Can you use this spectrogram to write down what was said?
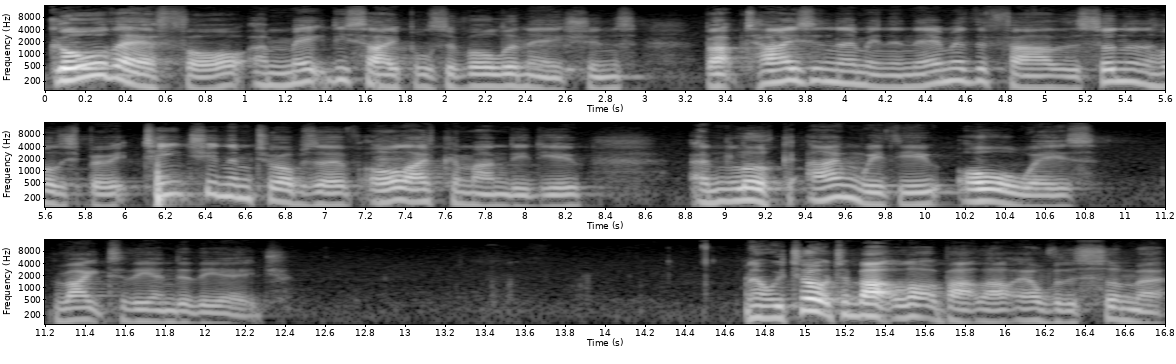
Go therefore and make disciples of all the nations, baptizing them in the name of the Father, the Son, and the Holy Spirit, teaching them to observe all I've commanded you. And look, I'm with you always, right to the end of the age. Now, we talked about a lot about that over the summer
